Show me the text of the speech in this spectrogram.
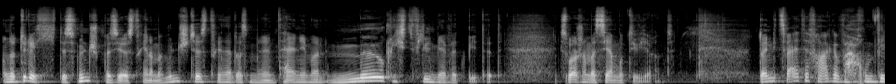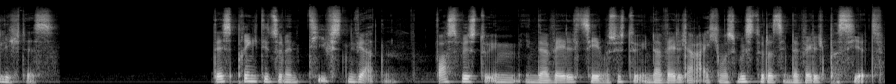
Und natürlich, das wünscht man sich als Trainer. Man wünscht sich als Trainer, dass man den Teilnehmern möglichst viel Mehrwert bietet. Das war schon mal sehr motivierend. Dann die zweite Frage, warum will ich das? Das bringt dich zu den tiefsten Werten. Was willst du in der Welt sehen? Was willst du in der Welt erreichen? Was willst du, dass in der Welt passiert?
